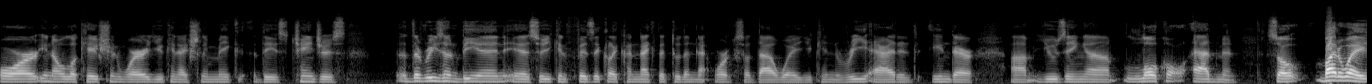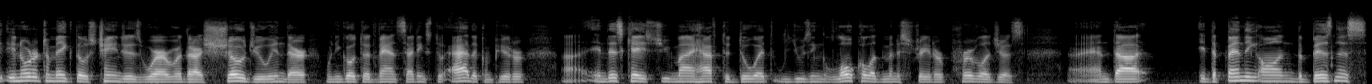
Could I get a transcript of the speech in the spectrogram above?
or you know location where you can actually make these changes. The reason being is so you can physically connect it to the network so that way you can re-add it in there um, using a local admin so by the way in order to make those changes where that I showed you in there when you go to advanced settings to add a computer uh, in this case you might have to do it using local administrator privileges. And uh, it, depending on the business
